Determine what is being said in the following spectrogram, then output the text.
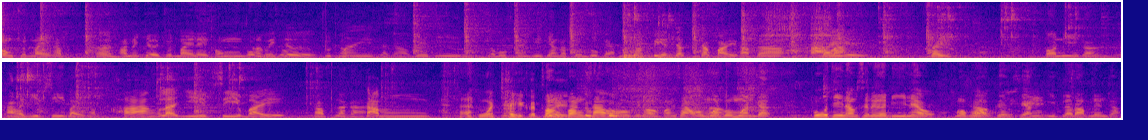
ลงชุดใหม่ครับเอออาไม่เจอชุดใหม่เลยของวงเอาไม่เจอชุดใหม่แล้วก็เวทีระบบเสียงที่เสียงกับต้นรูปแบบมาเบียดจักจักใบครับจะข้างใส่ละใส่ตอนนี้ก็ทางละยี่สี่ใบครับคางละ24ใบครับแล้วก็ตำหัวใจกระฟังเทยฟังเศร้าตุ๊บเอาพี่น้องฟังเศร้าเอามวนครับประมวลกับผู้ที่นำเสนอดีแล้วมาพอครับเครื่องเสียงอีกระดับหนึงกับ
